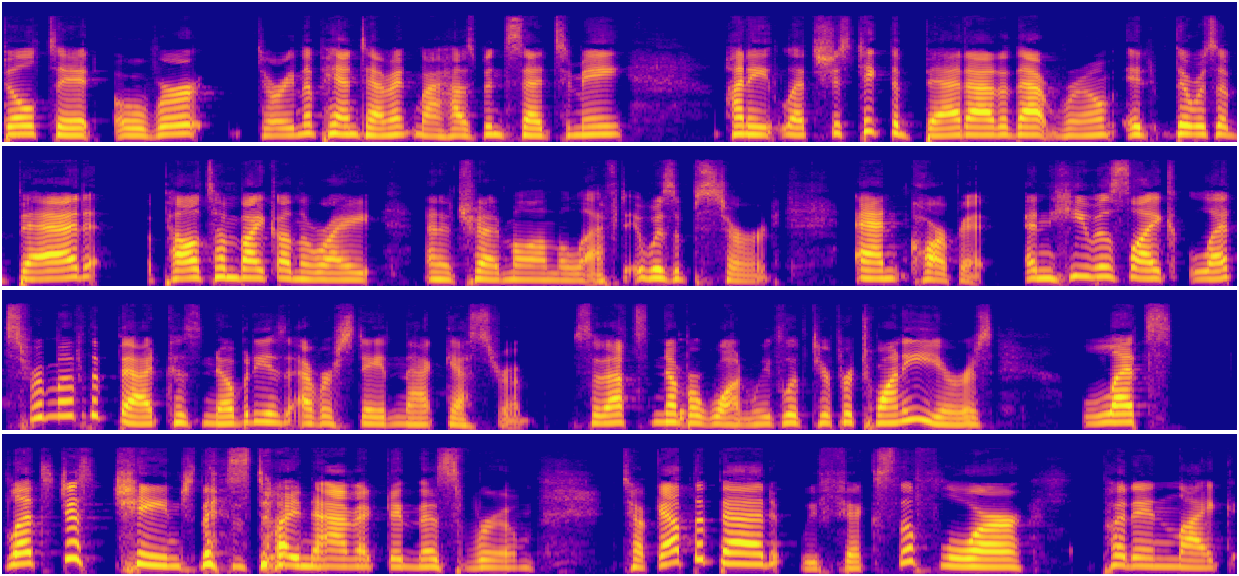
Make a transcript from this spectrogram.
built it over during the pandemic. My husband said to me, honey, let's just take the bed out of that room. It, there was a bed, a Peloton bike on the right, and a treadmill on the left. It was absurd. And carpet. And he was like, let's remove the bed because nobody has ever stayed in that guest room. So that's number one. We've lived here for 20 years. Let's let's just change this dynamic in this room. Took out the bed, we fixed the floor, put in like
